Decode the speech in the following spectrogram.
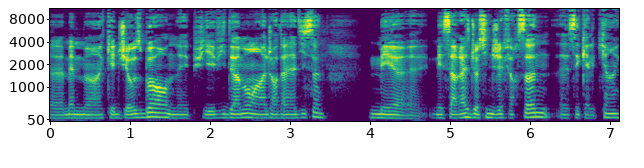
euh, même un KJ Osborne et puis évidemment un Jordan Addison. Mais mais ça reste Justin Jefferson. c'est quelqu'un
